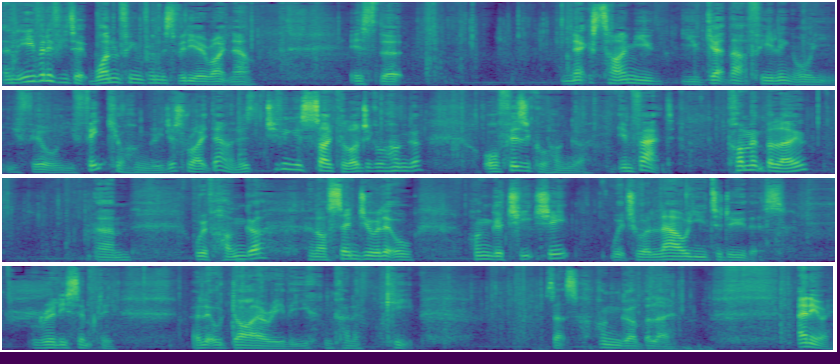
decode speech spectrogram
And even if you take one thing from this video right now, is that next time you, you get that feeling or you feel you think you're hungry, just write down. Do you think it's psychological hunger or physical hunger? In fact, comment below um, with hunger, and I'll send you a little hunger cheat sheet which will allow you to do this really simply. A little diary that you can kind of keep. So that's hunger below. Anyway,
